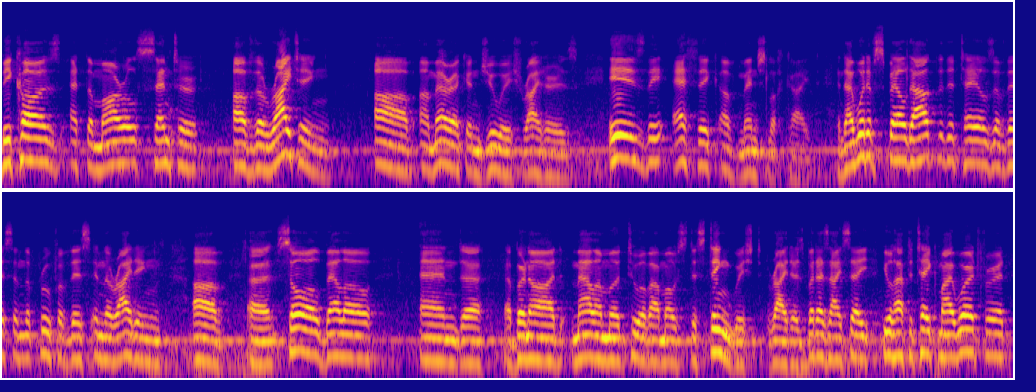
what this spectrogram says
because at the moral center of the writing of American Jewish writers is the ethic of Menschlichkeit. And I would have spelled out the details of this and the proof of this in the writings of uh, Saul Bellow and uh, uh, Bernard Malamud, two of our most distinguished writers. But as I say, you'll have to take my word for it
